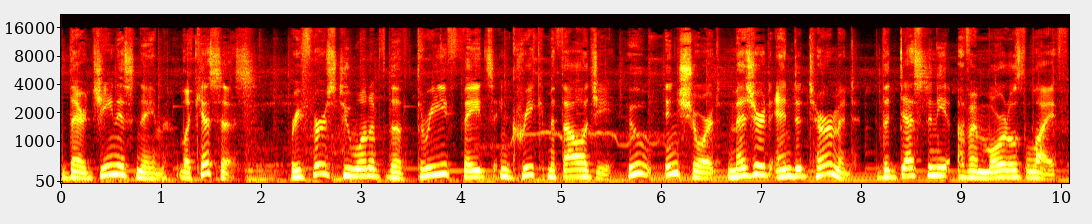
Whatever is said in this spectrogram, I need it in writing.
Their genus name, Lachesis, refers to one of the three fates in Greek mythology, who, in short, measured and determined the destiny of a mortal's life,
